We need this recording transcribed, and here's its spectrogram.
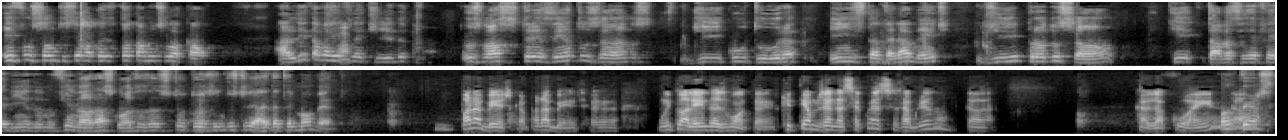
em função de ser uma coisa totalmente local. Ali estava refletida os nossos 300 anos de cultura e instantaneamente de produção que estava se referindo, no final das contas, às estruturas industriais daquele momento. Parabéns, cara, parabéns. É muito além das montanhas. O que temos aí na sequência, Sabrina? Tá... Casacu ainda? Temos,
